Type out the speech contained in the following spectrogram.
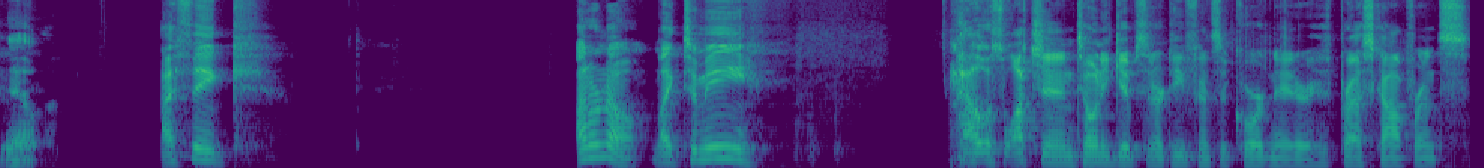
Yeah, I think I don't know. Like to me, I was watching Tony Gibson, our defensive coordinator, his press conference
